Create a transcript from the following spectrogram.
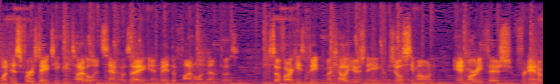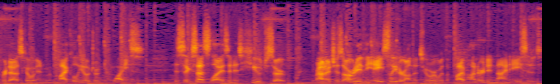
won his first ATP title in San Jose, and made the final in Memphis. So far, he's beaten Mikhail Youzhny, Gilles Simon, and Mardy Fish, Fernando Verdasco, and Michael Yoder twice. His success lies in his huge serve. Raonic is already the ace leader on the tour with 509 aces.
